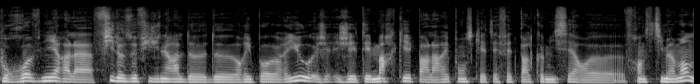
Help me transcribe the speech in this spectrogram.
pour revenir à la philosophie générale de, de Repower EU, j'ai été marqué par la réponse qui a été faite par le commissaire euh, Franz Timmermans,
